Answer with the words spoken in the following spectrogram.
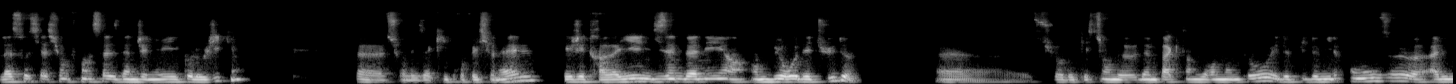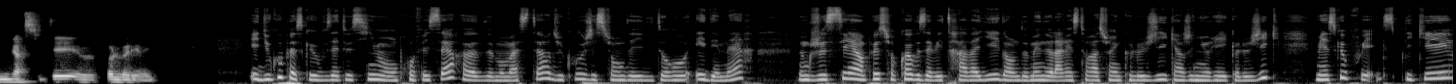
l'Association française d'ingénierie écologique euh, sur les acquis professionnels. Et j'ai travaillé une dizaine d'années en, bureau d'études euh, sur des questions d'impact environnementaux et depuis 2011 à l'université Paul Valéry. Et du coup, parce que vous êtes aussi mon professeur euh, de mon master, du coup, gestion des littoraux et des mers, Donc je sais un peu sur quoi vous avez travaillé dans le domaine de la restauration écologique, ingénierie écologique, mais est-ce que vous pouvez expliquer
